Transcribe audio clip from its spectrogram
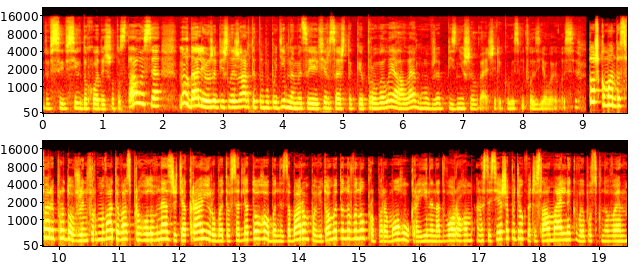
всі, всіх доходить, що то сталося. Ну, далі вже пішли жарти, тому подібне. Ми цей ефір все ж таки провели, але ну вже пізніше ввечері, коли світло з'явилося. Тож команда сфери продовжує інформувати вас про головне з життя краю і робити все для того, аби незабаром повідомити новину про перемогу України над ворогом. Анастасія Шепетюк, В'ячеслав Мельник. Випуск новин.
